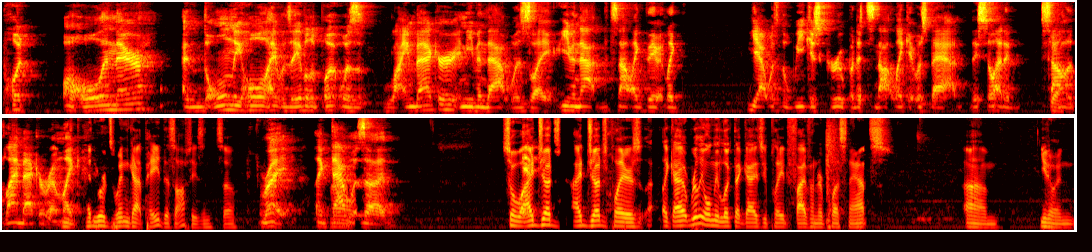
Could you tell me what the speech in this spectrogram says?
put a hole in there, and the only hole I was able to put was linebacker, and even that was like even that it's not like they like yeah it was the weakest group, but it's not like it was bad. They still had a solid yeah. linebacker room. Like Edwards Wynn got paid this offseason, so right, like that was a So I judged I judged players like I really only looked at guys who played 500 plus snaps, um, you know, and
